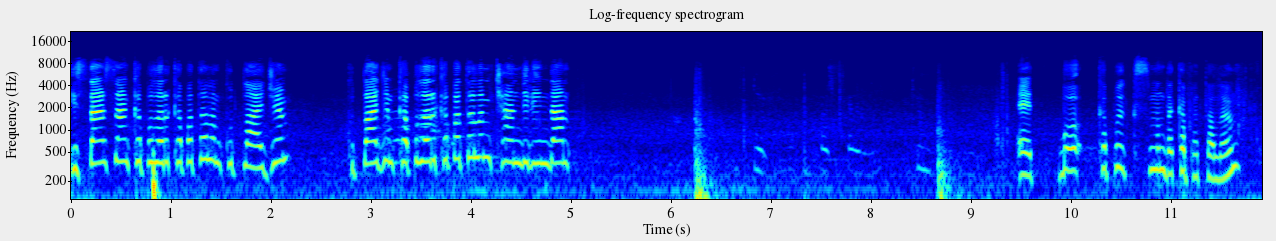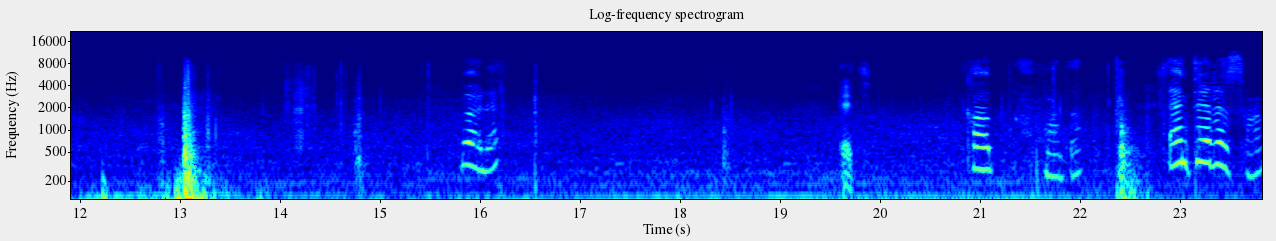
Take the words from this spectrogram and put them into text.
İstersen kapıları kapatalım Kutlaycığım. Kutlaycığım kapıları kapatalım kendiliğinden. Evet bu kapı kısmını da kapatalım. Böyle Evet. kalkmadı. Enteresan.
